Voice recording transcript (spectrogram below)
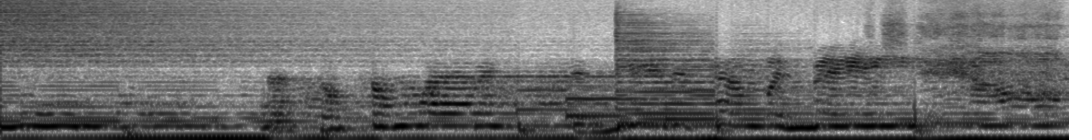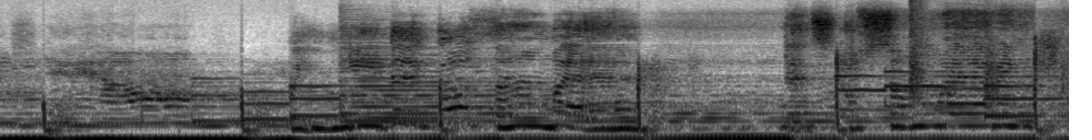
Let's go somewhere you need to come with me. We need to go somewhere. Let's go somewhere.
